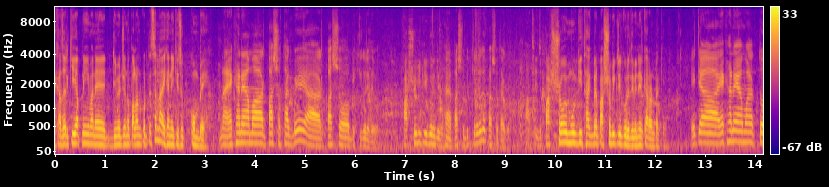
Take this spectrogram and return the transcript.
এক হাজার কি আপনি মানে ডিমের জন্য পালন করতেছেন না এখানে কিছু কমবে? না এখানে আমার পাঁচশো থাকবে আর পাঁচশো বিক্রি করে দেবো। পাঁচশো বিক্রি করে দিবেন? হ্যাঁ পাঁচশো বিক্রি করে দেবো পাঁচশো থাকবে। আচ্ছা এই যে পাঁচশো মুরগি থাকবে আর পাঁচশো বিক্রি করে দিবেন এর কারণটা কি? এটা এখানে আমার তো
